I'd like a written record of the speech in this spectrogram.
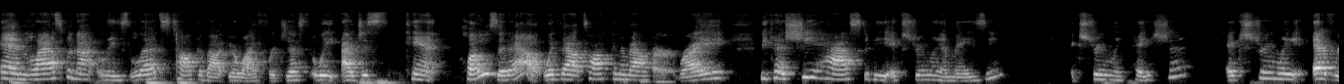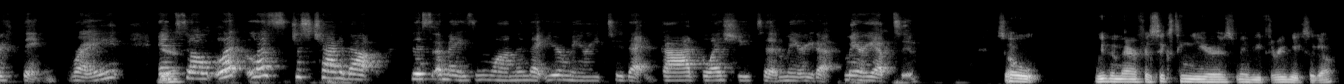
And last but not least, let's talk about your wife for just we I just can't close it out without talking about her, right? Because she has to be extremely amazing, extremely patient, extremely everything, right? Yeah. And so let let's just chat about this amazing woman that you're married to that God bless you to marry up marry up to. So we've been married for 16 years, maybe three weeks ago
